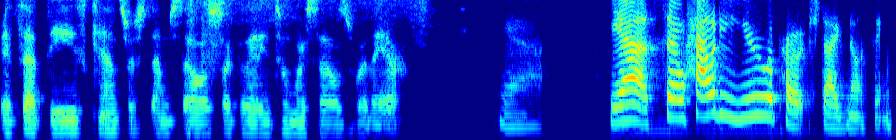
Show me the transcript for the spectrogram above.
It's that these cancer stem cells, circulating tumor cells were there. Yeah. Yeah. So how do you approach diagnosing?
